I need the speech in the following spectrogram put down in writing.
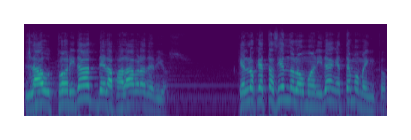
la autoridad de la palabra de Dios. ¿Qué es lo que está haciendo la humanidad en este momento?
